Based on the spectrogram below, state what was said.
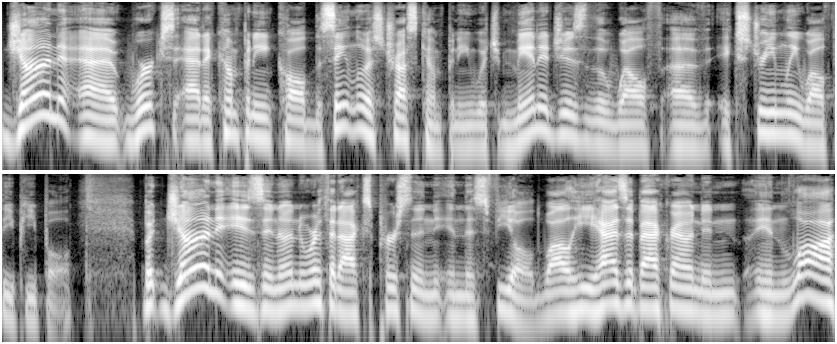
John uh, works at a company called the St. Louis Trust Company, which manages the wealth of extremely wealthy people. But John is an unorthodox person in this field. While he has a background in, in law,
